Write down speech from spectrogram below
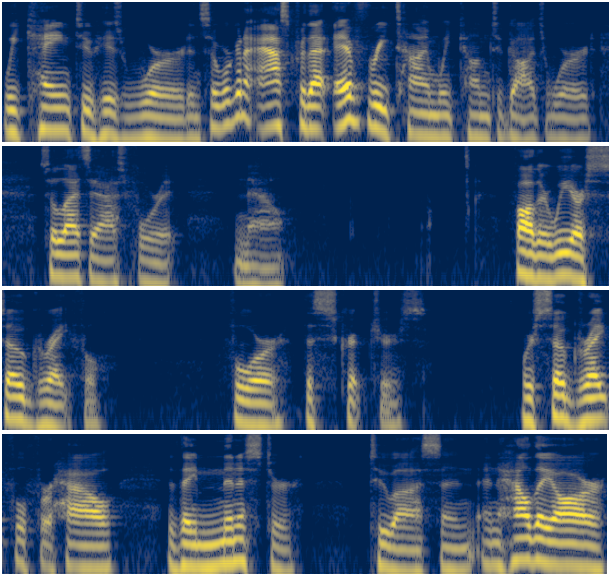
we came to His Word. And so we're going to ask for that every time we come to God's Word. So let's ask for it now. Father, we are so grateful for the Scriptures. We're so grateful for how they minister to us and, and how they are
